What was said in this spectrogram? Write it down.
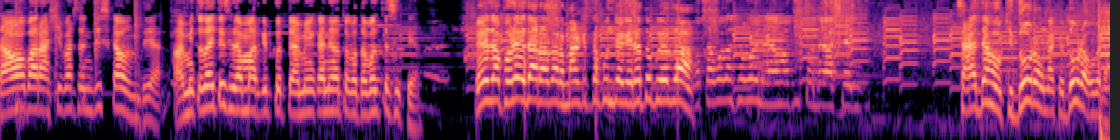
তাও আবার আশি পার্সেন্ট ডিসকাউন্ট দেয়া। আমি তো যাইতেছিলাম মার্কেট করতে আমি এখানে অত কথা বলতেছি কে? এ যা পরে দাঁড়া দাঁড়া মার্কেটটা কোন জায়গায়? এটা তো কই যা। কথা বলার সময় নাই আমার পিছনে আসেন। চাই দেখো কি দৌড়াও নাকি দৌড়াও বেটা।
